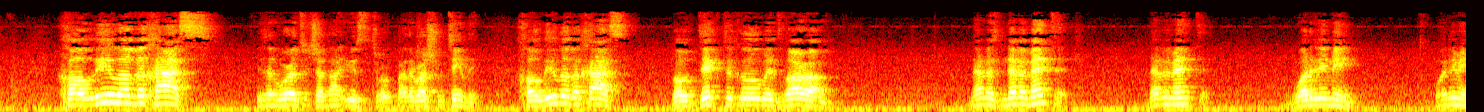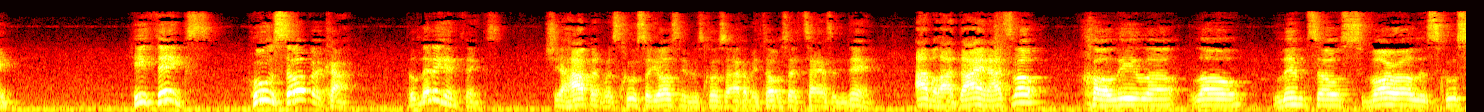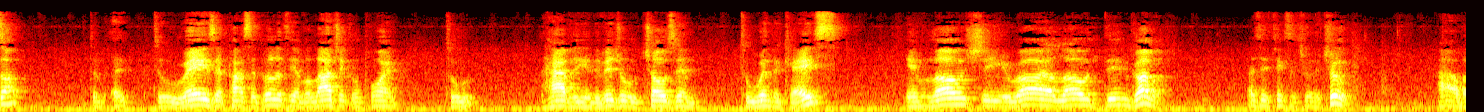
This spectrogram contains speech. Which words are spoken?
Chalila v'chas. These are words which are not used by the Rush routinely. Chalila v'chas. Lo diktiku. Never, never meant it. Never meant it. What did he mean? What did he mean? He thinks, who's soberka? The litigant thinks. Shehapach v'schusa yosni v'schusa acha mitoch set tzayas adidin. Aval hadayin atzmo. Chalila lo limtzo svara l'schusa to, uh, to raise a possibility of a logical point to have the individual who chose him to win the case. In lo shira lo din gomer. As he thinks it's really true. Ah, you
